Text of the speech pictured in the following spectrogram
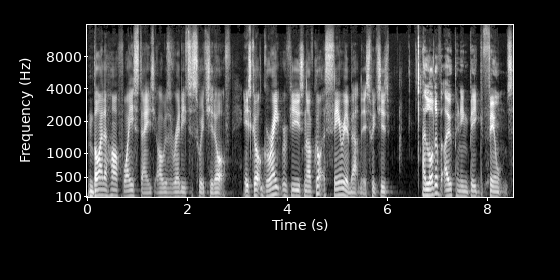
And by the halfway stage, I was ready to switch it off. It's got great reviews, and I've got a theory about this, which is a lot of opening big films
